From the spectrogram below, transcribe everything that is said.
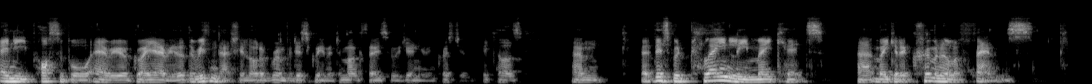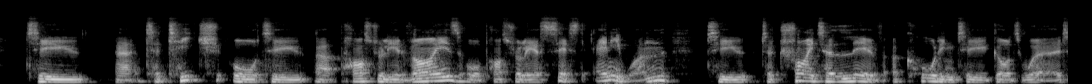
any possible area of grey area that there isn't actually a lot of room for disagreement amongst those who are genuine Christians, because um, this would plainly make it uh, make it a criminal offence to uh, to teach or to uh, pastorally advise or pastorally assist anyone to to try to live according to God's word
